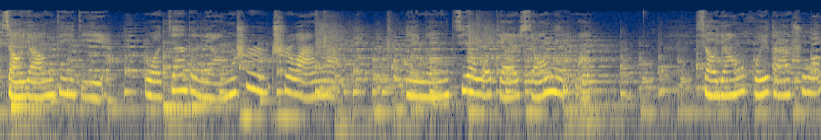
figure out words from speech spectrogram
小羊弟弟，我家的粮食吃完了，你能借我点小米吗？”小羊回答说。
